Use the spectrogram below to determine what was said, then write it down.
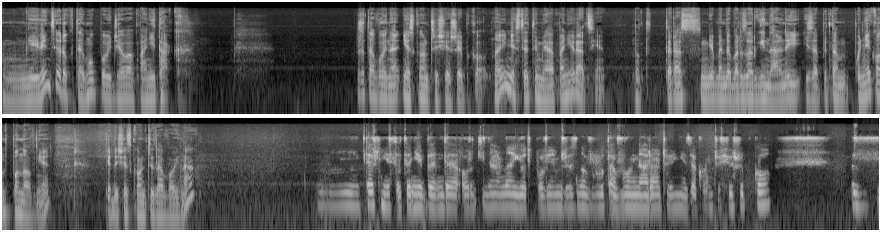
Mniej więcej rok temu powiedziała pani tak, że ta wojna nie skończy się szybko. No i niestety miała pani rację. No teraz nie będę bardzo oryginalny i zapytam poniekąd ponownie, kiedy się skończy ta wojna? Mm, też niestety nie będę oryginalna i odpowiem, że znowu ta wojna raczej nie zakończy się szybko. Z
